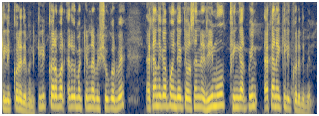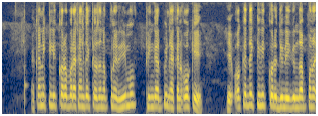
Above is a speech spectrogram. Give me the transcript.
ক্লিক করে দেবেন। ক্লিক করার পর এরকম একটা ইন্টারভিউ শু করবে। এখান থেকে আপনি দেখতে পাচ্ছেন রিমুভ ফিঙ্গারপ্রিন্ট এখানে ক্লিক করে দেবেন। এখানে ক্লিক করার পর এখানে দেখতে পাচ্ছেন আপনি রিমুভ ফিঙ্গারপ্রিন্ট এখানে ওকে এই ওকেতে ক্লিক করে দিলেই কিন্তু আপনার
